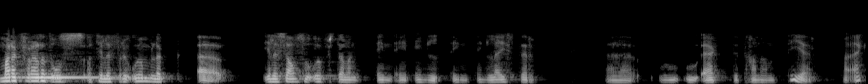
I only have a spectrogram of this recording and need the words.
Maar ek vra dat ons dat julle vir 'n oomblik uh julle self sal oopstel en en en en en luister uh hoe hoe ek dit gaan hanteer. Maar ek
